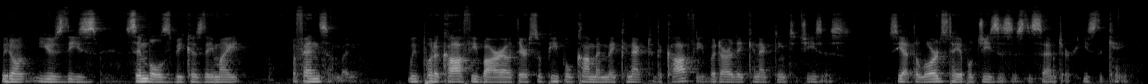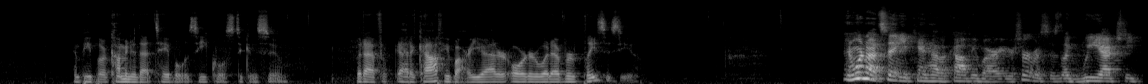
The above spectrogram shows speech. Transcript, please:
We don't use these symbols because they might offend somebody. We put a coffee bar out there so people come and they connect to the coffee, but are they connecting to Jesus? See, at the Lord's table, Jesus is the center, He's the king. And people are coming to that table as equals to consume. But at a coffee bar, you order whatever pleases you. And we're not saying you can't have a coffee bar at your services. Like we actually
